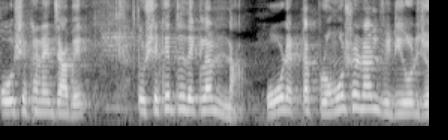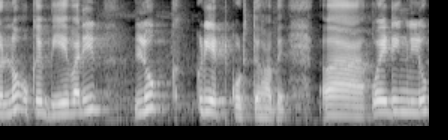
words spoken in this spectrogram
ও- সেখানে যাবে। তো সেক্ষেত্রে দেখলাম না, ওর একটা প্রমোশনাল ভিডিওর জন্য ওকে বিয়েবাড়ির লুক ক্রিয়েট করতে হবে। ওয়েডিং লুক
